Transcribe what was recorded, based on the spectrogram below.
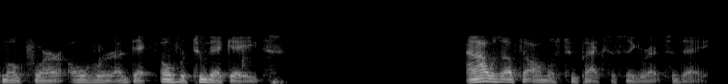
smoked for over a de- over two decades. And I was up to almost two packs of cigarettes a day.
